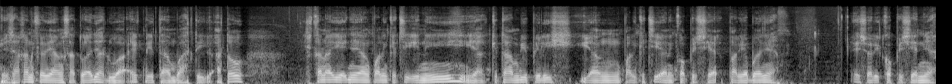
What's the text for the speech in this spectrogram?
Misalkan ke yang satu aja 2X ditambah 3 atau karena y-nya yang paling kecil ini ya kita ambil pilih yang paling kecil ini koefisien variabelnya. Eh sorry koefisiennya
